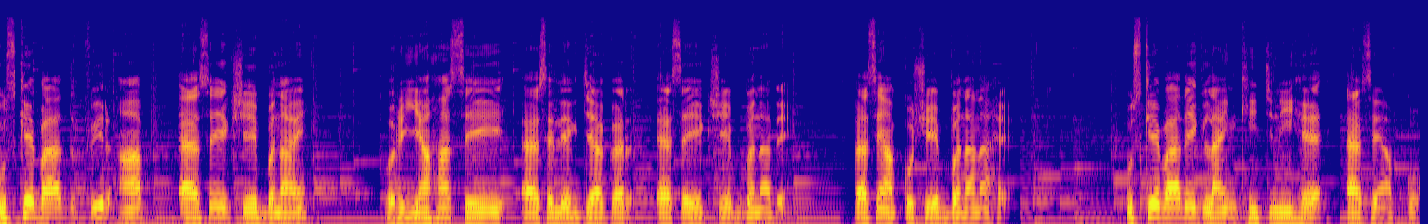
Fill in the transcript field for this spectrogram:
उसके बाद फिर आप ऐसे एक शेप बनाएँ और यहाँ से ऐसे ले जाकर ऐसे एक शेप बना दें। ऐसे आपको शेप बनाना है। उसके बाद एक लाइन खींचनी है ऐसे आपको।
